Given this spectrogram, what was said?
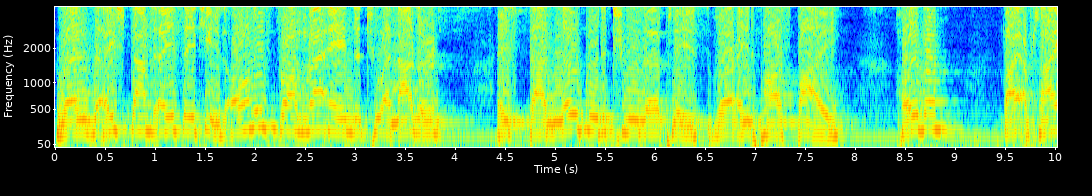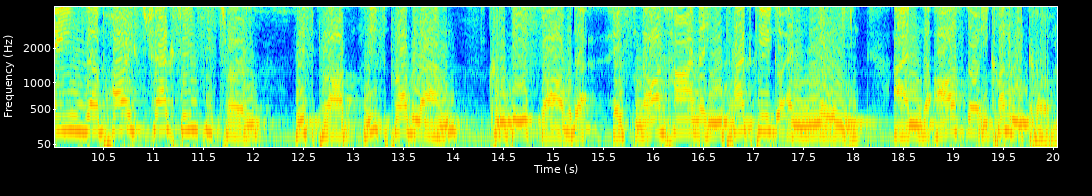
When the HWACT is only from one end to another, it does no good to the place where it passes by. However, by applying the power extraction system, this, prob this problem could be solved. It's not hard in practical engineering and also economical.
